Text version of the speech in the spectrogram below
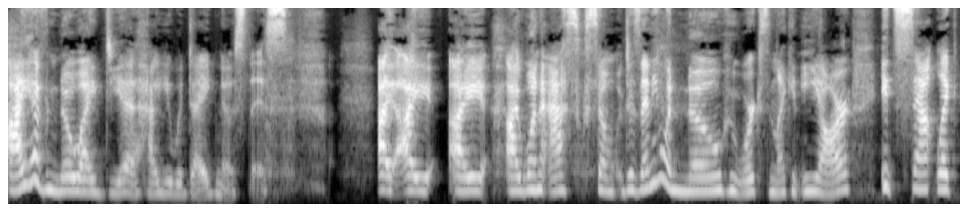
I have no idea how you would diagnose this. I I I I want to ask some. Does anyone know who works in like an ER? It sound like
